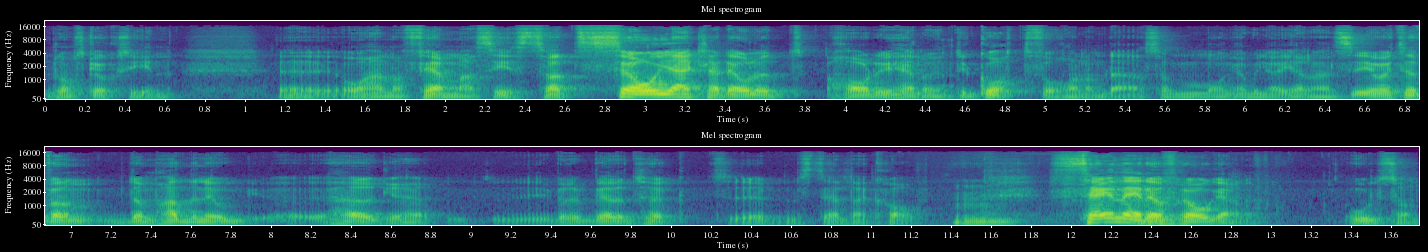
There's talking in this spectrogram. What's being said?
De ska också in. Och han har fem assist. Så att så jäkla dåligt har det ju heller inte gått för honom där som många vill göra gällande. Jag vet inte vad de, de hade nog högre, väldigt högt ställda krav. Mm. Sen är det frågan, Olsson.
